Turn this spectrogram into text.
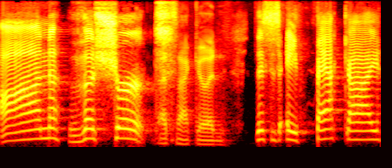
on the shirt. That's not good. this is a fat guy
